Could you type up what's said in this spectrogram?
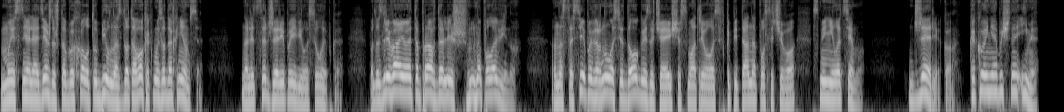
«Мы сняли одежду, чтобы холод убил нас до того, как мы задохнемся». На лице Джерри появилась улыбка. «Подозреваю, это правда лишь наполовину». Анастасия повернулась и долго изучающе всматривалась в капитана, после чего сменила тему. «Джерико. Какое необычное имя.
